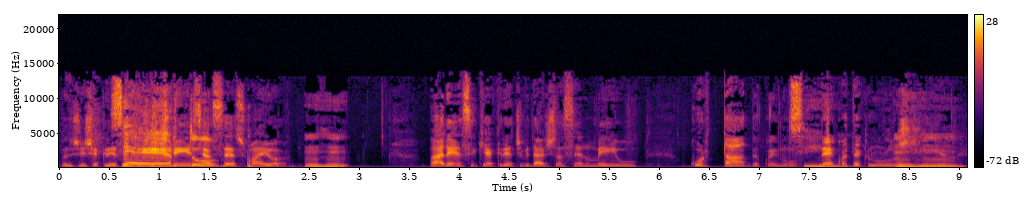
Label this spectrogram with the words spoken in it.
quando a gente é criança, a gente tem esse acesso maior. Uhum parece que a criatividade está sendo meio cortada com a, né, com a tecnologia. Uhum.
